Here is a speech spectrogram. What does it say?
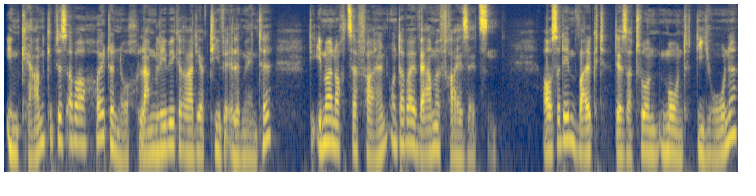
Im Kern gibt es aber auch heute noch langlebige radioaktive Elemente, die immer noch zerfallen und dabei Wärme freisetzen. Außerdem walkt der Saturn-Mond Dione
